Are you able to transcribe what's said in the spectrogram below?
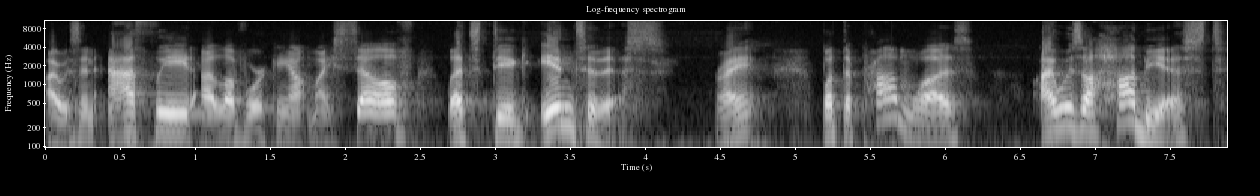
I was an athlete. I love working out myself. Let's dig into this, right? But the problem was, I was a hobbyist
